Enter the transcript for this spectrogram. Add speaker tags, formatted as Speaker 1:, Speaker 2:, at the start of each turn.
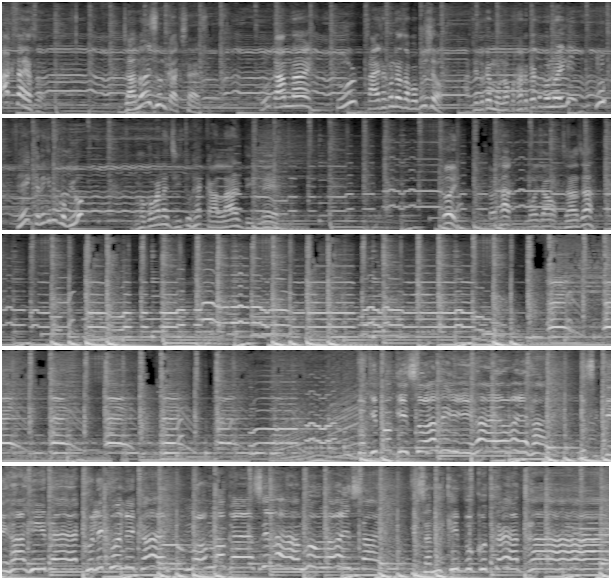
Speaker 1: কাক চাই আছ?
Speaker 2: জানইচোন কাক চাই আছো।
Speaker 1: তোৰ কাম নাই তোৰ চাই থাকোঁতে যাব বুজিছ? আজিলৈকে মনৰ কথাটোকে ক'ব নোৱাৰিলি?
Speaker 2: সেই কেনেকেনো কবি অ' ভগৱানে যিটোহে কালাৰ দিলে।
Speaker 1: ঐ তই থাক মই যাওঁ।
Speaker 2: যা যা।
Speaker 3: ছোৱালী ঐ হাই। মিচিকি হাঁহিৰে খুলি খুলি খাই মম লগাই আছিলা মোলৈ চাই দিছা নেকি বুকুতে ঠাই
